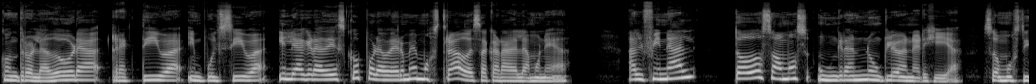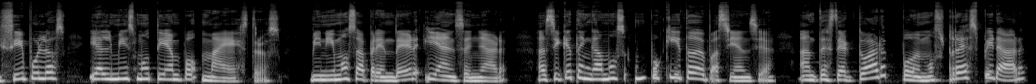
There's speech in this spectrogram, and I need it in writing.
Controladora, reactiva, impulsiva y le agradezco por haberme mostrado esa cara de la moneda. Al final, todos somos un gran núcleo de energía, somos discípulos y al mismo tiempo maestros. Vinimos a aprender y a enseñar, así que tengamos un poquito de paciencia. Antes de actuar podemos respirar,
